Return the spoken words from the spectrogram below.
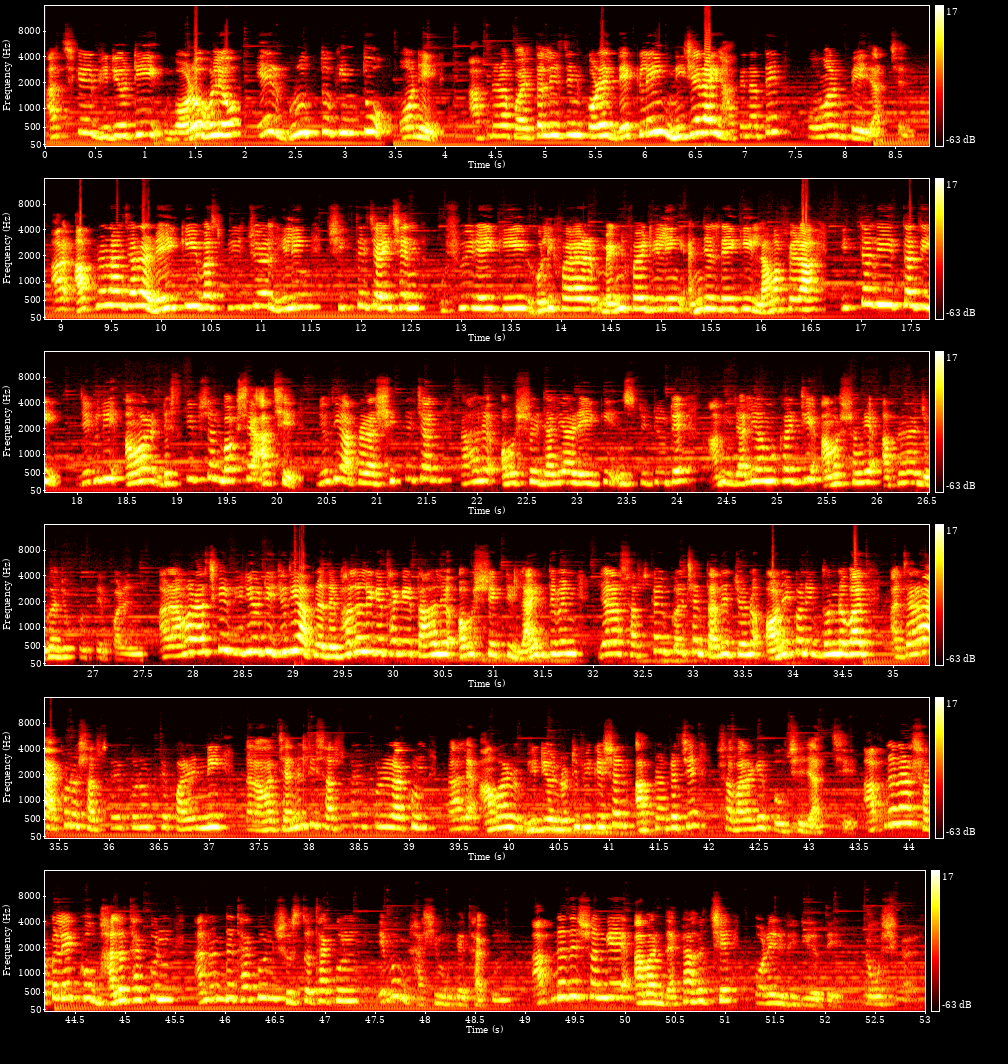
আজকের ভিডিওটি বড় হলেও এর গুরুত্ব কিন্তু অনেক। আপনারা পঁয়তাল্লিশ দিন করে দেখলেই নিজেরাই হাতে নাতে প্রমাণ পেয়ে যাচ্ছেন। আর আপনারা যারা রেইকি বা স্পিরিচুয়াল হিলিং শিখতে চাইছেন Usui reiki holy fire magnified healing angel reiki লামাফেরা ইত্যাদি ইত্যাদি, যেগুলি আমার ডেসক্রিপশন বক্সে আছে, যদি আপনারা শিখতে চান, তাহলে অবশ্যই ডালিয়া রেইকি ইনস্টিটিউটে আমি ডালিয়া মুখার্জি আমার সঙ্গে আপনারা যোগাযোগ করতে পারেন। আর আমার আজকের ভিডিওটি যদি আপনাদের ভালো লেগে থাকে, তাহলে অবশ্যই একটি লাইক দেবেন। যারা সাবস্ক্রাইব করেছেন, তাদের জন্য অনেক অনেক ধন্যবাদ। আর যারা এখনও সাবস্ক্রাইব করে উঠতে পারেননি, তারা আমার চ্যানেলটি সাবস্ক্রাইব করে রাখুন, তাহলে আমার ভিডিও নোটিফিকেশন আপনার কাছে সবার আগে পৌঁছে যাচ্ছে। আপনারা সকলে খুব ভালো থাকুন, আনন্দে থাকুন, সুস্থ থাকুন এবং হাসি মুখে থাকুন। আপনাদের সঙ্গে আমার দেখা হচ্ছে পরের ভিডিওতে নমস্কার।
